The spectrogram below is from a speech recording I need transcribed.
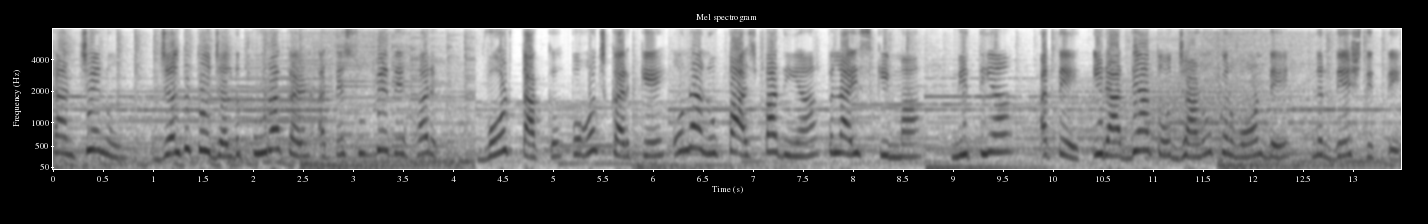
ਢਾਂਚੇ ਨੂੰ ਜਲਦ ਤੋਂ ਜਲਦ ਪੂਰਾ ਕਰਨ ਅਤੇ ਸੂਬੇ ਦੇ ਹਰ ਵੋਟ ਤੱਕ ਪਹੁੰਚ ਕਰਕੇ ਉਹਨਾਂ ਨੂੰ ਭਾਜਪਾ ਦੀਆਂ ਭਲਾਈ ਸਕੀਮਾਂ, ਨੀਤੀਆਂ ਅਤੇ ਇਰਾਦਿਆਂ ਤੋਂ ਜਾਣੂ ਕਰਵਾਉਣ ਦੇ ਨਿਰਦੇਸ਼ ਦਿੱਤੇ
